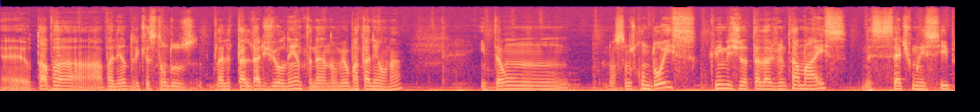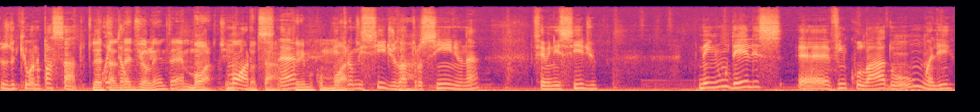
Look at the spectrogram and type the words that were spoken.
É, eu estava avaliando a questão dos, da letalidade violenta né, no meu batalhão, né? Então, nós estamos com dois crimes de letalidade violenta a mais nesses sete municípios do que o ano passado. Letalidade então, violenta é morte. mortes, né? Crime com morte. Entre homicídio, Tá. latrocínio, né? Feminicídio. Nenhum deles é vinculado, ou um ali,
